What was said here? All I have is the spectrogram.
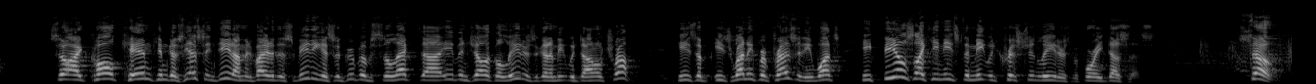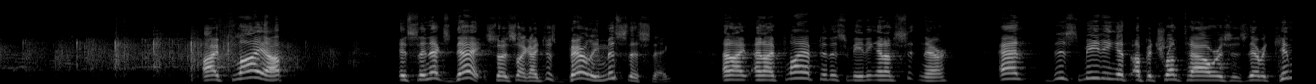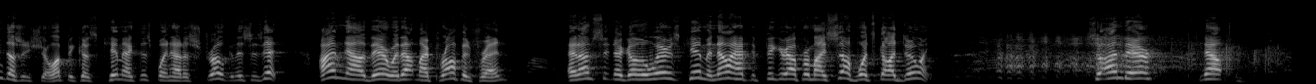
So I call Kim. Kim goes, Yes, indeed, I'm invited to this meeting. It's a group of select uh, evangelical leaders who are going to meet with Donald Trump. He's, a, he's running for president. He wants, he feels like he needs to meet with Christian leaders before he does this. So I fly up. It's the next day. So it's like I just barely missed this thing. And I, and I fly up to this meeting and I'm sitting there. And this meeting up at Trump Towers is there. Kim doesn't show up because Kim at this point had a stroke and this is it. I'm now there without my prophet friend. And I'm sitting there going, well, where's Kim? And now I have to figure out for myself what's God doing. So I'm there. Now,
